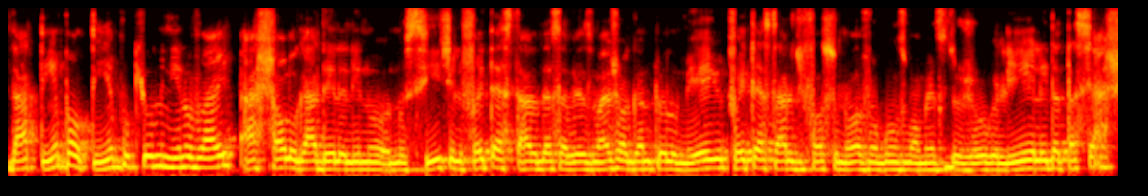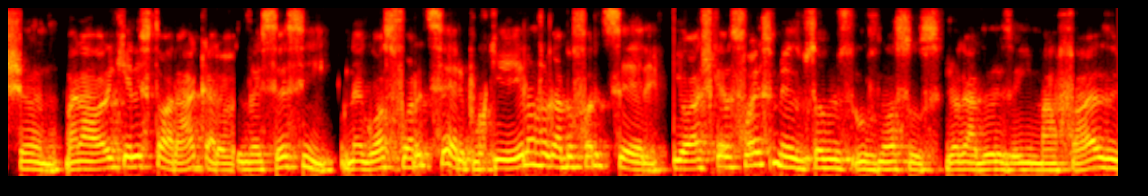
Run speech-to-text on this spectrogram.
dar tempo ao tempo que o menino vai achar o lugar dele ali no, no City. Ele foi testado dessa vez mais jogando pelo meio, foi testado de falso 9 em alguns momentos do jogo ali. Ele ainda tá se achando. Mas na hora que ele estourar, cara, vai ser assim, um negócio fora de série, porque ele é um jogador fora de série. E eu acho que era só isso mesmo sobre os, os nossos jogadores em má fase.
